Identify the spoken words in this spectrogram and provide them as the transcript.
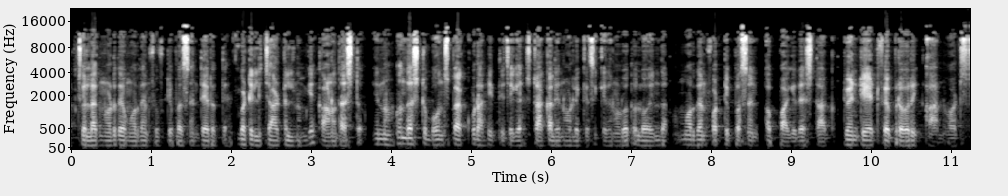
actual ಆಗಿ ನೋಡಿದ್ರೆ ಮೋರ್ ದನ್ ಫಿಫ್ಟಿ ಪರ್ಸೆಂಟ್ ಇರುತ್ತೆ. ಬಟ್ ಇಲ್ಲಿ ಚಾರ್ಟ್ ಅಲ್ಲಿ ನಮಗೆ ಕಾಣೋದಷ್ಟು. ಇನ್ನು ಒಂದಷ್ಟು ಬೌನ್ಸ್ ಬ್ಯಾಕ್ ಕೂಡ ಇತ್ತೀಚೆಗೆ ಸ್ಟಾಕ್ ಅಲ್ಲಿ ನೋಡ್ಲಿಕ್ಕೆ ಸಿಕ್ಕಿದೆ. ನೋಡಬಹುದು ಲೋ ಇಂದ more than forty percent up ಆಗಿದೆ stock twenty eight February onwards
